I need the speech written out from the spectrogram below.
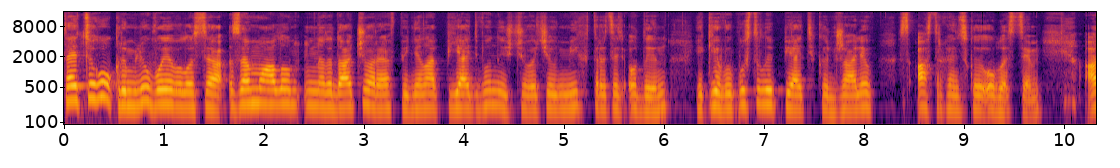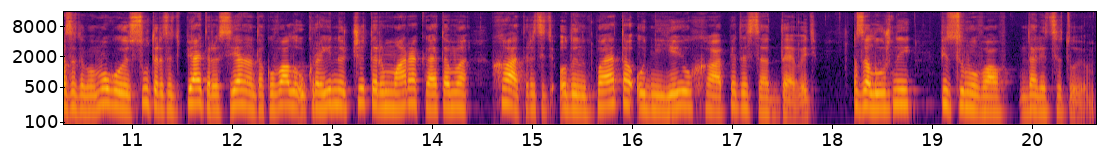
Та й цього Кремлю виявилося замало. На додачу РФ підняла 5 винищувачів Міг-31, які випустили 5 кинджалів з Астраханської області. А за допомогою Су-35 росіяни атакували Україну чотирма ракетами Х-31П та однією Х-59. Залужний підсумував. Далі цитую.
